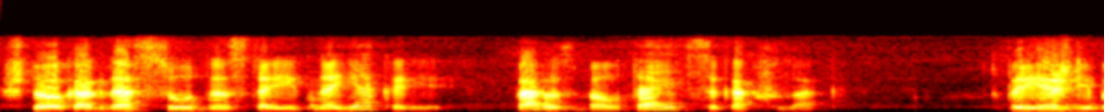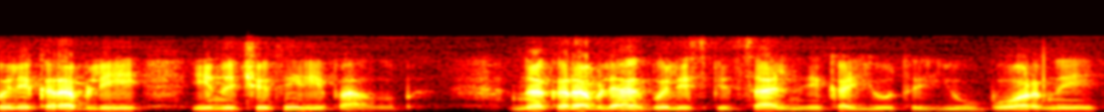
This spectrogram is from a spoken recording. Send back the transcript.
что когда судно стоит на якоре, парус болтается как флаг. Прежде были корабли и на четыре палубы. На кораблях были специальные каюты и уборные,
